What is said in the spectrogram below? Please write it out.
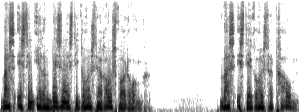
Was ist in Ihrem Business die größte Herausforderung? Was ist Ihr größter Traum?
